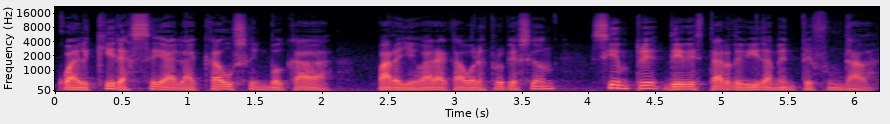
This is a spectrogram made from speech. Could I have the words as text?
Cualquiera sea la causa invocada para llevar a cabo la expropiación, siempre debe estar debidamente fundada.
